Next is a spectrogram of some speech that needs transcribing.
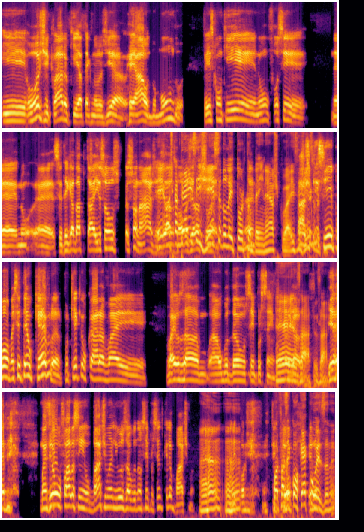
E hoje, claro que a tecnologia real do mundo fez com que não fosse. Né, não- é, você tem que adaptar isso aos personagens. Eu acho que até a exigência gerações. do leitor né? também, né? Acho que a exigência Acho que do- sim, pô, mas se tem o Kevlar, por que, que o cara vai, vai usar algodão 100%? tá É, ligado? exato, exato. E é- mas eu falo assim, o Batman ele usa algodão 100% porque ele é o Batman. Aham, aham. Ele pode, Pode fazer qualquer Ele- coisa, né?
